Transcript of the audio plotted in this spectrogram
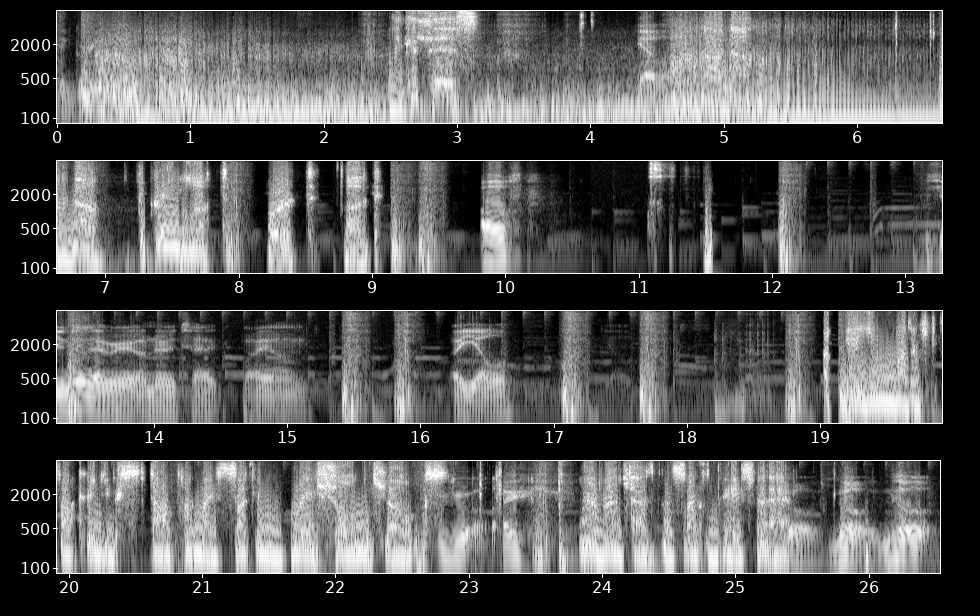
The green, Look at this. yellow. No. No. The looked. Worked. Look. Oh. Did you know that we're under attack by um by yellow? Yeah, you motherfucker, you stop with my fucking racial jokes. You're have to fucking pay for that. bro, no, no.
